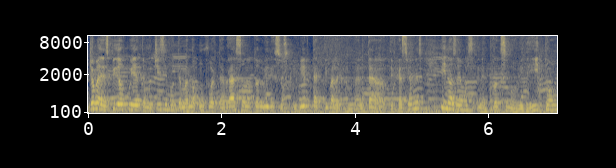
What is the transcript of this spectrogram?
yo me despido, cuídate muchísimo, te mando un fuerte abrazo, no te olvides suscribirte, activa la campana de notificaciones y nos vemos en el próximo videito.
